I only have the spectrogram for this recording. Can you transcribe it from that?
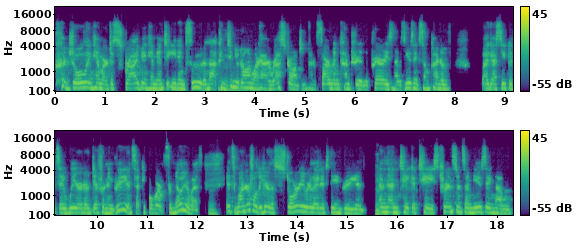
cajoling him or describing him into eating food. And that continued hmm. on when I had a restaurant in kind of farming country in the prairies. And I was using some kind of, I guess you could say, weird or different ingredients that people weren't familiar with. It's wonderful to hear the story related to the ingredient and then take a taste. For instance, I'm using um,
